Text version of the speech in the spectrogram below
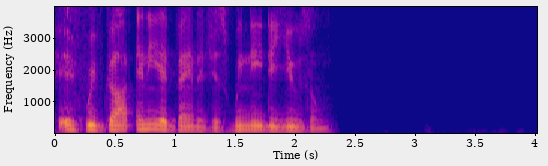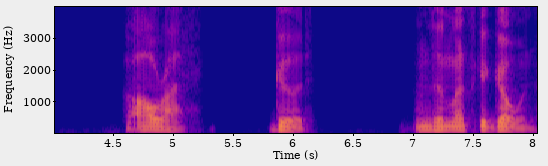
If we've got any advantages, we need to use them. All right. Good. And then let's get going.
